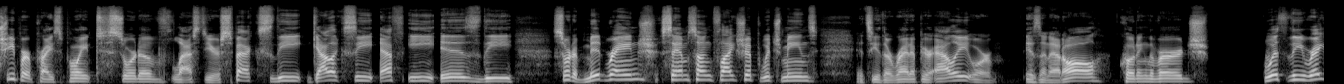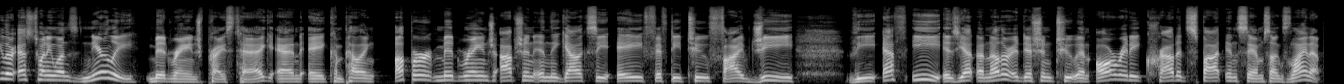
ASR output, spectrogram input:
cheaper price point, sort of last year's specs, the Galaxy FE is the sort of mid range Samsung flagship, which means it's either right up your alley or isn't at all, quoting The Verge. With the regular S21's nearly mid range price tag and a compelling upper mid range option in the Galaxy A52 5G, the FE is yet another addition to an already crowded spot in Samsung's lineup.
